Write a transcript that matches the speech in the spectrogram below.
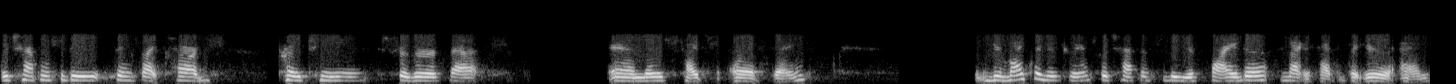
which happens to be things like carbs, protein, sugar, fats, and those types of things. Your micronutrients, which happens to be your fiber, not your fiber, but your um,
